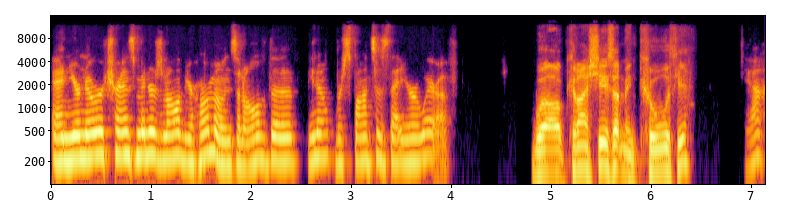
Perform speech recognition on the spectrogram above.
and your neurotransmitters and all of your hormones and all of the you know responses that you're aware of well can i share something cool with you yeah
